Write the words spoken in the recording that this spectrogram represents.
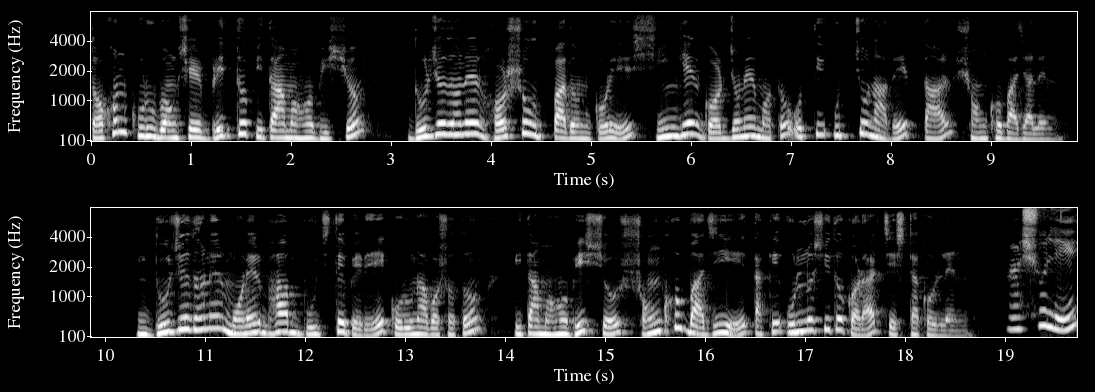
তখন কুরু বংশের বৃদ্ধ পিতামহ ভীষ্ম দুর্যোধনের হর্ষ উৎপাদন করে সিংহের গর্জনের মতো অতি উচ্চ নাদে তার শঙ্খ বাজালেন। দুর্যোধনের মনের ভাব বুঝতে পেরে করুণাবশত পিতামহ ভীষ্ম শঙ্খ বাজিয়ে তাকে উল্লসিত করার চেষ্টা করলেন। আসলে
